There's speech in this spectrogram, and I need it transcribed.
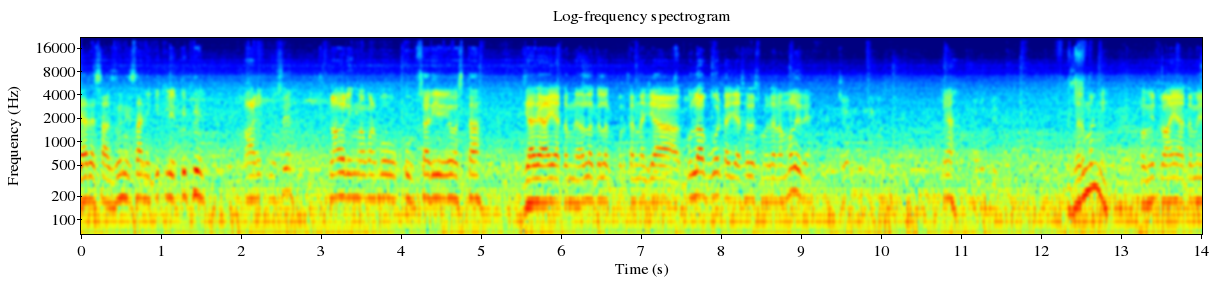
જ્યારે જૂની સાની કેટલી ટિફિન આ રીતનું છે. ફ્લાવરિંગમાં પણ બહુ ખૂબ સારી વ્યવસ્થા. જ્યારે આયા તમને અલગ અલગ પ્રકારના જ્યાં ગુલાબ ગોટા જ્યાં સરસ મજાના મળી રહે. ક્યાં? જર્મનની? તો મિત્રો અહીંયા તમે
